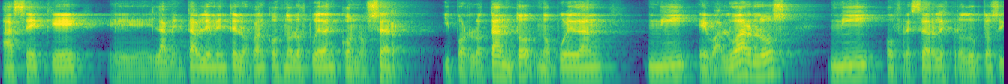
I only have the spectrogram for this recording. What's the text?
hace que eh, lamentablemente los bancos no los puedan conocer y por lo tanto no puedan ni evaluarlos ni ofrecerles productos y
